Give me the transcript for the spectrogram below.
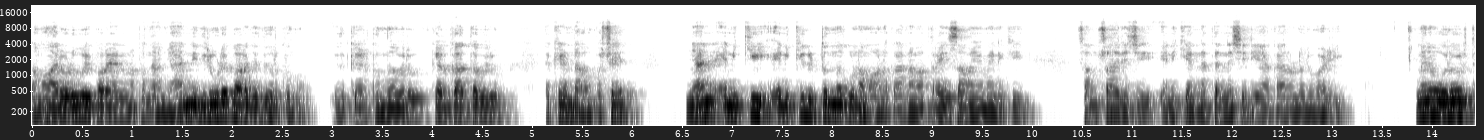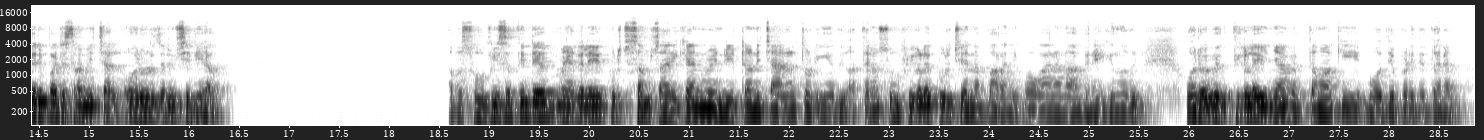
നമ്മ ആരോട് പോയി പറയാനാണ് അപ്പം ഞാൻ- ഇതിലൂടെ പറഞ്ഞു തീർക്കുന്നു. ഇത് കേൾക്കുന്നവരും കേൾക്കാത്തവരും ഒക്കെ ഉണ്ടാവും. പക്ഷേ ഞാൻ എനിക്ക് എനിക്ക് കിട്ടുന്ന ഗുണമാണ്. കാരണം അത്രയും സമയം എനിക്ക് സംസാരിച്ച് എനിക്ക് എന്നെ തന്നെ ശരിയാക്കാനുള്ളൊരു വഴി. അങ്ങനെ ഓരോരുത്തരും പരിശ്രമിച്ചാൽ ഓരോരുത്തരും ശരിയാകും. അപ്പോൾ സൂഫിസത്തിന്റെ മേഖലയെക്കുറിച്ച് സംസാരിക്കാൻ വേണ്ടിയിട്ടാണ് ചാനൽ തുടങ്ങിയത്. അത്തരം സൂഫികളെക്കുറിച്ച് തന്നെ പറഞ്ഞു പോകാനാണ് ആഗ്രഹിക്കുന്നത്. ഓരോ വ്യക്തികളെയും ഞാൻ വ്യക്തമാക്കി ബോധ്യപ്പെടുത്തി തരാം.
